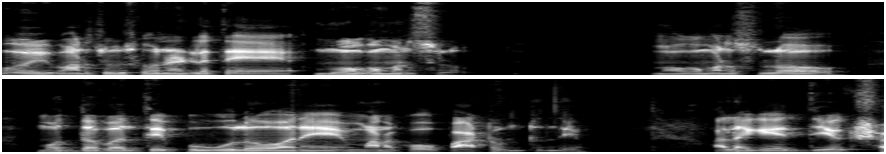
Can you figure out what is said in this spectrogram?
మనం చూసుకున్నట్లయితే మోగ మనసులు. మోగ మనసులో ముద్దబంతి పువ్వులో అనే మనకు పాట ఉంటుంది. అలాగే దీక్ష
